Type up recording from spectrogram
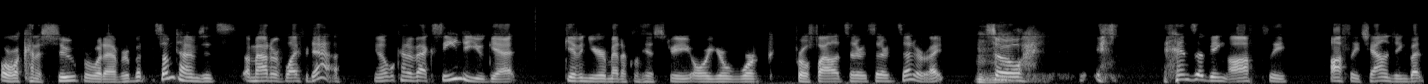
or what kind of soup or whatever. But sometimes it's a matter of life or death. You know, what kind of vaccine do you get given your medical history or your work profile, et cetera, et cetera, et cetera, right? Mm-hmm. So it ends up being awfully, awfully challenging. But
